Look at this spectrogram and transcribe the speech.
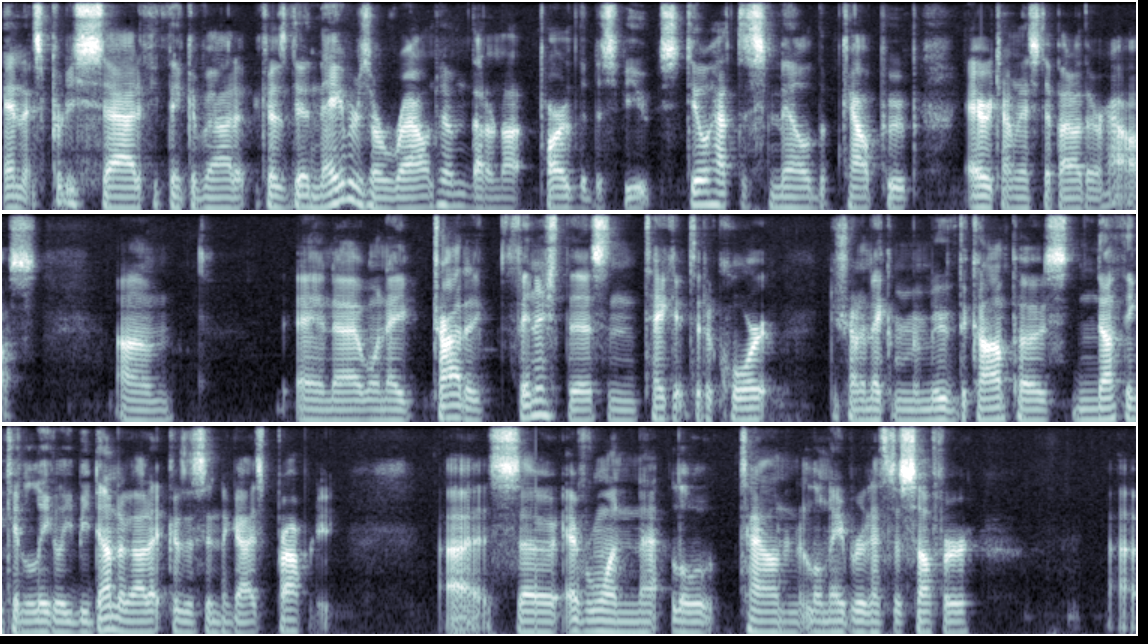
and it's pretty sad if you think about it because the neighbors around him that are not part of the dispute still have to smell the cow poop every time they step out of their house. Um, and uh, when they try to finish this and take it to the court to try to make them remove the compost, nothing can legally be done about it because it's in the guy's property. Uh, so everyone in that little town little neighborhood has to suffer uh,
